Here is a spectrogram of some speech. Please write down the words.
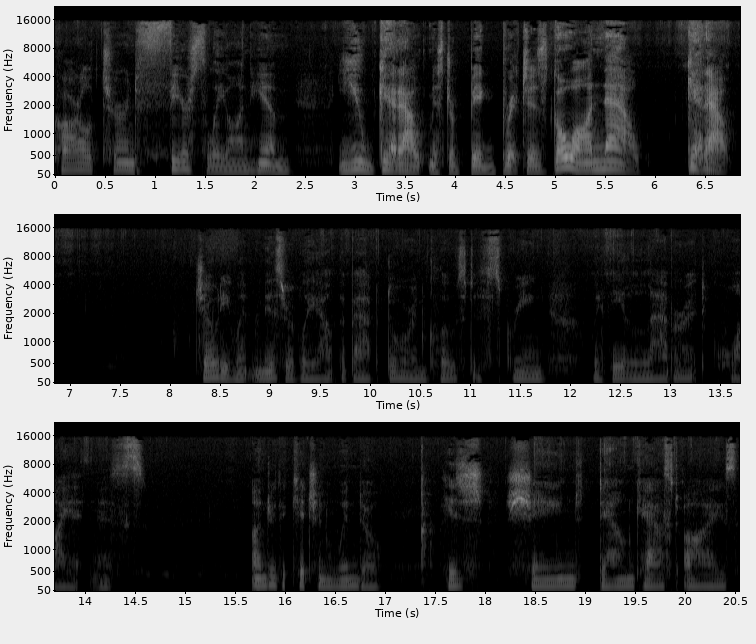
Carl turned fiercely on him. You get out, Mr. Big Britches. Go on now. Get out. Jody went miserably out the back door and closed the screen with elaborate quietness. under the kitchen window, his shamed, downcast eyes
